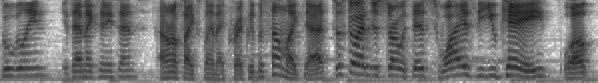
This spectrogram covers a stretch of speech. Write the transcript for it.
Googling, if that makes any sense. I don't know if I explained that correctly, but something like that. So let's go ahead and just start with this. Why is the UK, well,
